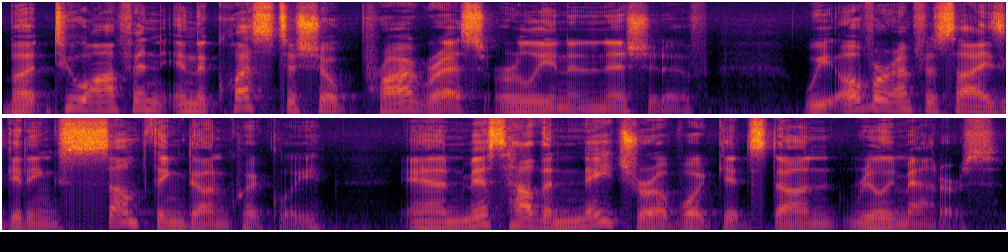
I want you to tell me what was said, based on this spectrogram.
but too often, in the quest to show progress early in an initiative, we overemphasize getting something done quickly and miss how the nature of what gets done really matters.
